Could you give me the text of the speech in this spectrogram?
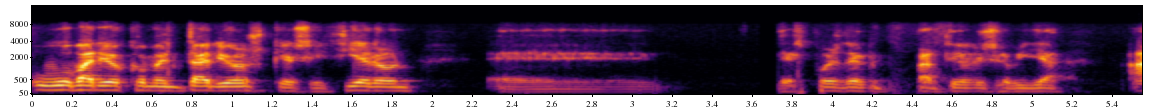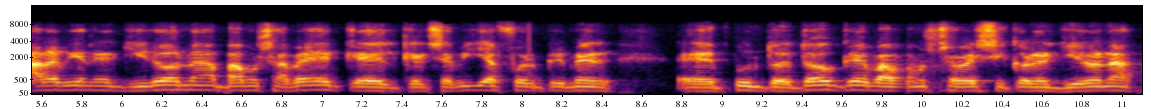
hubo varios comentarios que se hicieron después del partido de Sevilla ahora viene el Girona, vamos a ver que el, que el Sevilla fue el primer eh, punto de toque, vamos a ver si con el Girona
